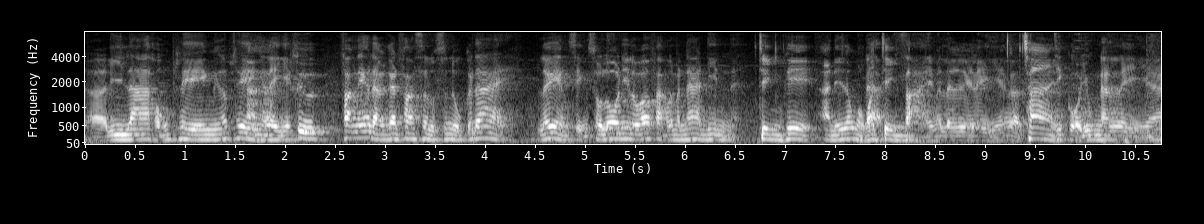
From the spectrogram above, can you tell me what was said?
เอ่อลีลาของเพลงเนื้อเพลงอ่าอะไรอย่างเงี้ยคือ ฟังในขณะเดียวกันฟังสนุกสนุกๆก็ได้ แล้วอย่างเสียงโซโล่นี่เราว่าฟังแล้วมันน่าดิ้นน่ะจริงพี่ อันนี้ต้องบอกว่าจริงแบบสายมาเลยอะไรอย่างเงี้ยแบบใช่ จิโกะยุคนั้นอะไรอย่างเงี้ย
